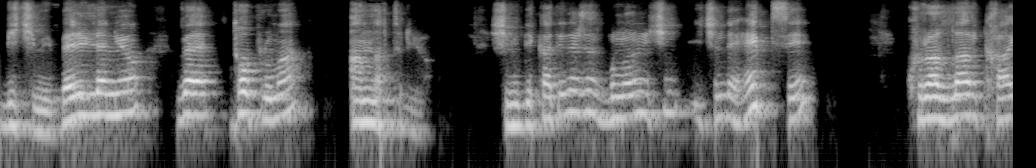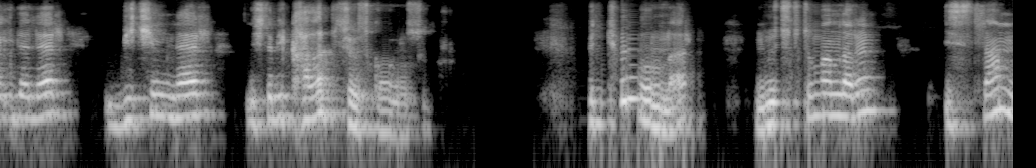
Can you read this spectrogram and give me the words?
biçimi belirleniyor ve topluma anlatılıyor. Şimdi dikkat ederseniz bunların için içinde hepsi kurallar, kaideler, biçimler, işte bir kalıp söz konusu. Bütün bunlar Müslümanların İslam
